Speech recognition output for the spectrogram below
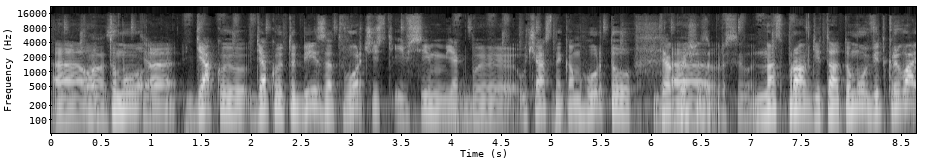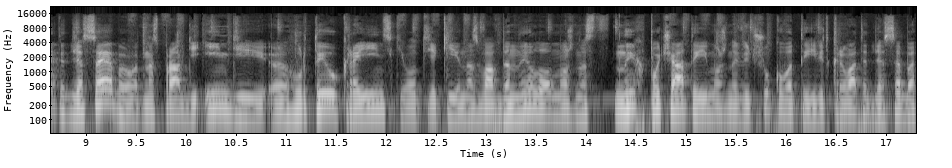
Е, от, тому дякую. е, дякую, дякую тобі за творчість і всім якби учасникам гурту. Дякую, Е, що запросили. Насправді так. Тому відкривайте для себе, от насправді інді, е, гурти українські, от які назвав Данило, можна з них почати і можна відшукувати і відкривати для себе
